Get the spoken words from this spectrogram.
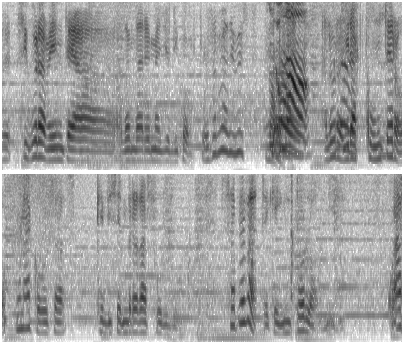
eh, sicuramente a- ad andare meglio di corpo. Lo sapete questo? No. Allora vi racconterò una cosa che vi sembrerà fuori luogo. Sapevate che in Polonia, qua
